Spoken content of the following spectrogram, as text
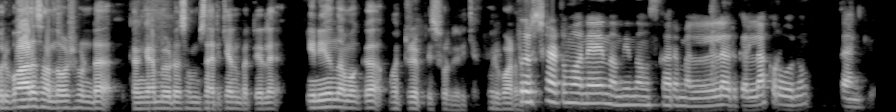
ഒരുപാട് സന്തോഷമുണ്ട് ഗംഗാമ്മയോട് സംസാരിക്കാൻ പറ്റിയതിൽ ഇനിയും നമുക്ക് മറ്റൊരു എപ്പിസോഡിൽ ഇരിക്കാം. ഒരുപാട്. തീർച്ചയായിട്ടും മോനെ. നന്ദി നമസ്കാരം. എല്ലാവർക്കും എല്ലാ ക്രൂവിനും താങ്ക് യു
